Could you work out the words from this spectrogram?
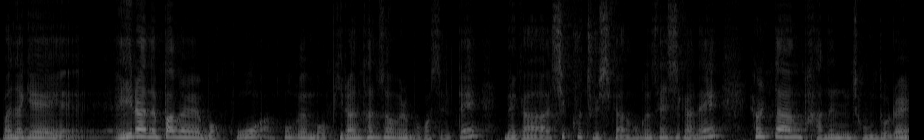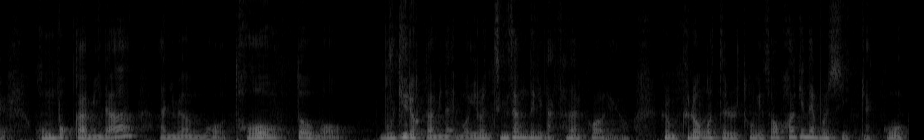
만약에 A라는 빵을 먹고 혹은 뭐 B라는 탄수화물을 먹었을 때 내가 식후 2시간 혹은 3시간에 혈당 반응 정도를 공복감이나 아니면 뭐 더욱더 뭐 무기력감이나 뭐 이런 증상들이 나타날 거예요. 그럼 그런 것들을 통해서 확인해 볼 수 있겠고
